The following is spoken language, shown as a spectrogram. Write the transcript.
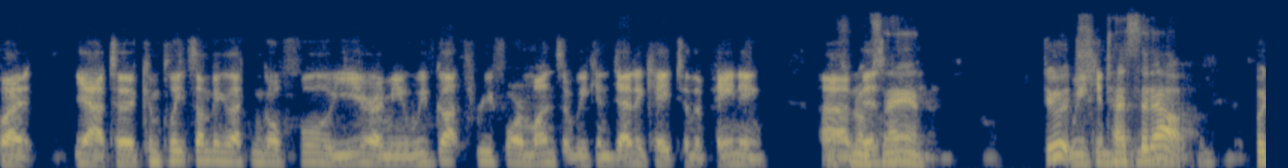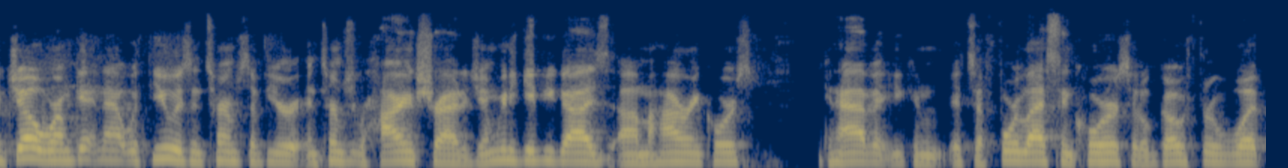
But yeah, to complete something that can go full year, I mean, we've got three, four months that we can dedicate to the painting. uh, That's what I'm saying. Do it. We can test it out. But Joe, where I'm getting at with you is in terms of your in terms of your hiring strategy. I'm going to give you guys um, a hiring course. You can have it. You can. It's a four lesson course. It'll go through what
